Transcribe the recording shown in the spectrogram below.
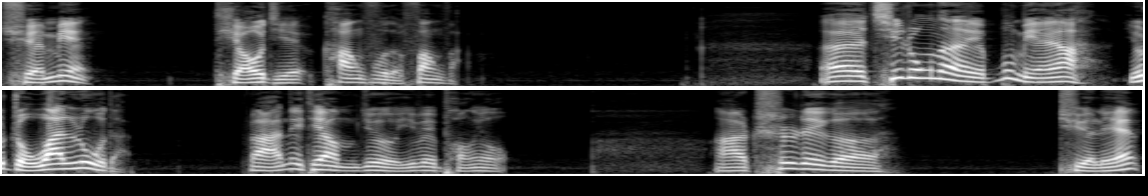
全面调节康复的方法，呃，其中呢也不免啊有走弯路的，是吧？那天我们就有一位朋友，啊，吃这个雪莲，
